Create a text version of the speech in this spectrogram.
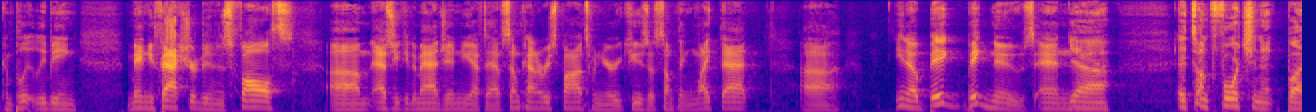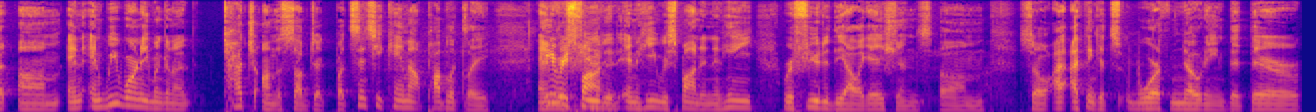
completely being manufactured and is false. Um, as you can imagine, you have to have some kind of response when you're accused of something like that. Uh, you know, big, big news. And Yeah. It's unfortunate, but um and and we weren't even going to touch on the subject, but since he came out publicly and He responded. refuted, and he responded and he refuted the allegations. Um so I, I think it's worth noting that there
